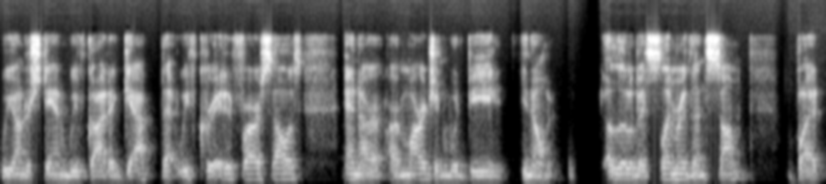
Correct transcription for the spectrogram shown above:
We understand we've got a gap that we've created for ourselves, and our our margin would be, you know, a little bit slimmer than some, but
